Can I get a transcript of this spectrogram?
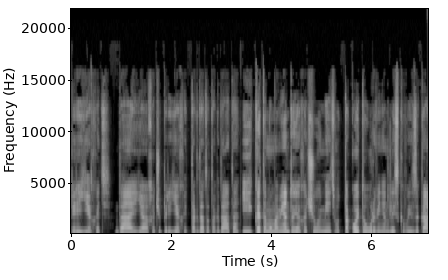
переехать, да, я хочу переехать тогда-то, тогда-то, и к этому моменту я хочу иметь вот такой-то уровень английского языка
